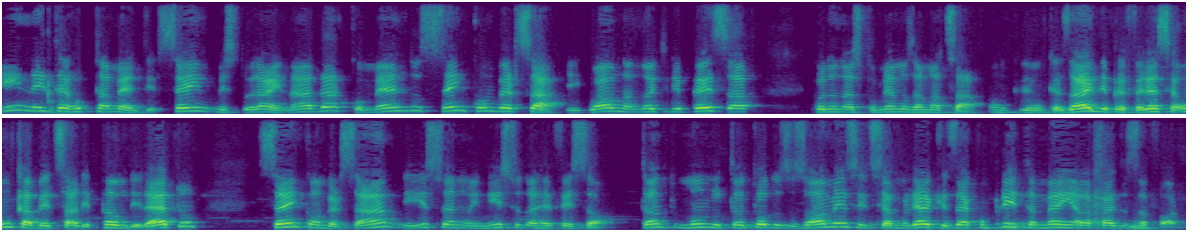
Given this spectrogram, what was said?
ininterruptamente, sem misturar em nada, comendo sem conversar, igual na noite de Pesach, quando nós comemos a matzá. Um, um de preferência um cabeçá de pão direto, sem conversar, e isso é no início da refeição tanto o mundo, tanto todos os homens, e se a mulher quiser cumprir, também ela faz dessa forma.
